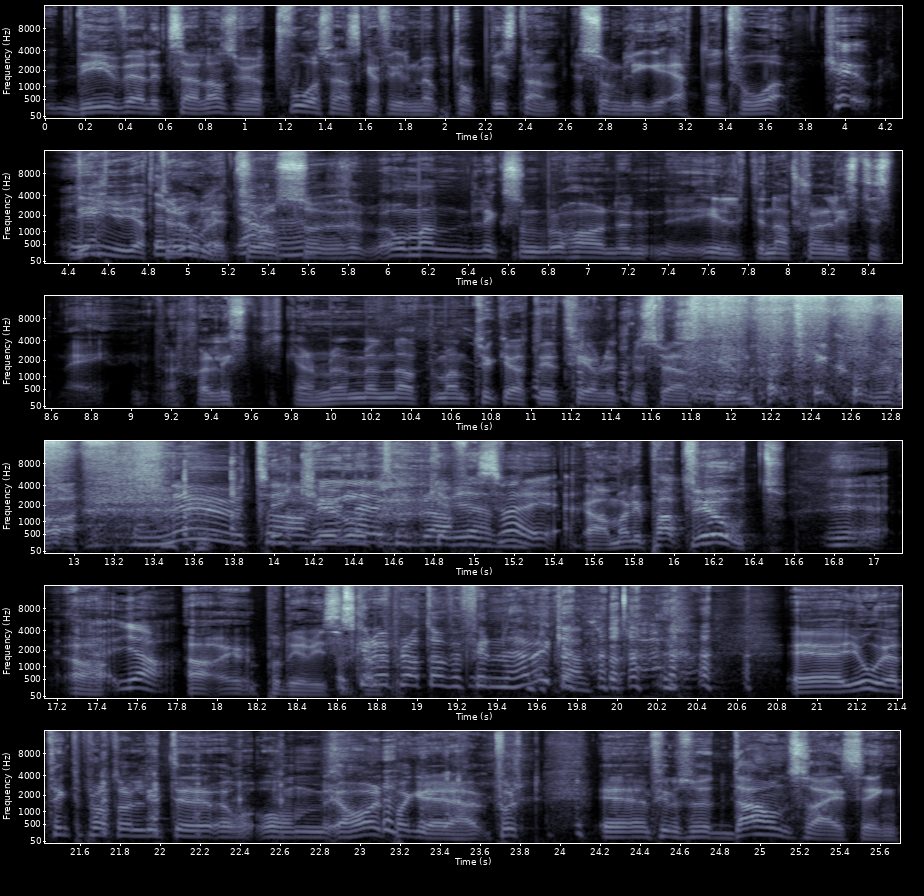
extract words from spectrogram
Det är ju väldigt sällan som vi har två svenska filmer på topplistan som ligger ett och två. Kul! Det är ju jätteroligt för oss så- om man liksom har, är lite nationalistisk, nej inte nationalistisk kanske, men, men att man tycker att det är trevligt med svensk film, att det går bra. Nu Det tar är vi kul och när det går bra för. Sverige. Ja, man är patriot! Eh, Ja, ja. ja på det viset. Vad ska du prata om för film den här veckan? Eh, jo, jag tänkte prata lite om, jag har ett par grejer här. Först eh, en film som heter Downsizing.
